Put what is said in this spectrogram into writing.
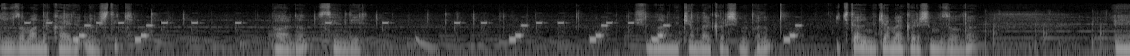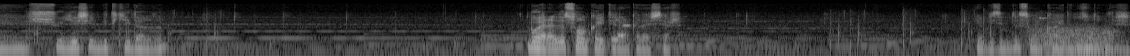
Uzun zamandır kaydetmemiştik. Pardon, senin değil. Şundan mükemmel karışım yapalım. İki tane mükemmel karışımımız oldu. Ee, şu yeşil bitkiyi de alalım. Bu herhalde son kayıt yeri arkadaşlar. Ve bizim de son kaydımız olabilir.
